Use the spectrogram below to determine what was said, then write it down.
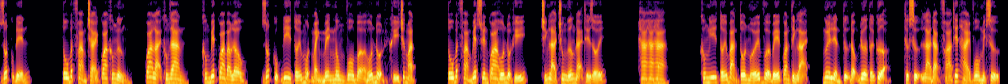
Rốt cục đến. Tô Bất Phàm trải qua không ngừng, qua lại không gian, không biết qua bao lâu, rốt cục đi tới một mảnh mênh mông vô bờ hỗn độn khí trước mặt. Tô Bất Phàm biết xuyên qua hỗn độn khí, chính là trung ương đại thế giới. Ha ha ha. Không nghĩ tới bản tôn mới vừa bế quan tỉnh lại, ngươi liền tự động đưa tới cửa, thực sự là đạp phá thiết hải vô mịch sử,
